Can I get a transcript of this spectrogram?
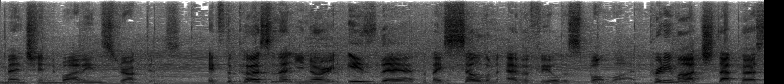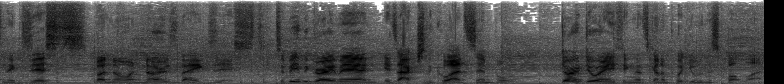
mentioned by the instructors. It's the person that you know is there, but they seldom ever feel the spotlight. Pretty much, that person exists, but no one knows they exist. To be the grey man, it's actually quite simple. Don't do anything that's going to put you in the spotlight.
